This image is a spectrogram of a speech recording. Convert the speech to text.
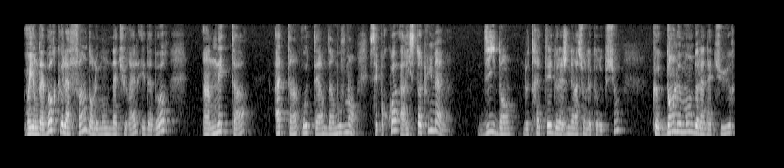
voyons d'abord que la fin dans le monde naturel est d'abord un état atteint au terme d'un mouvement. C'est pourquoi Aristote lui-même dit dans le traité de la génération de la corruption que dans le monde de la nature,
